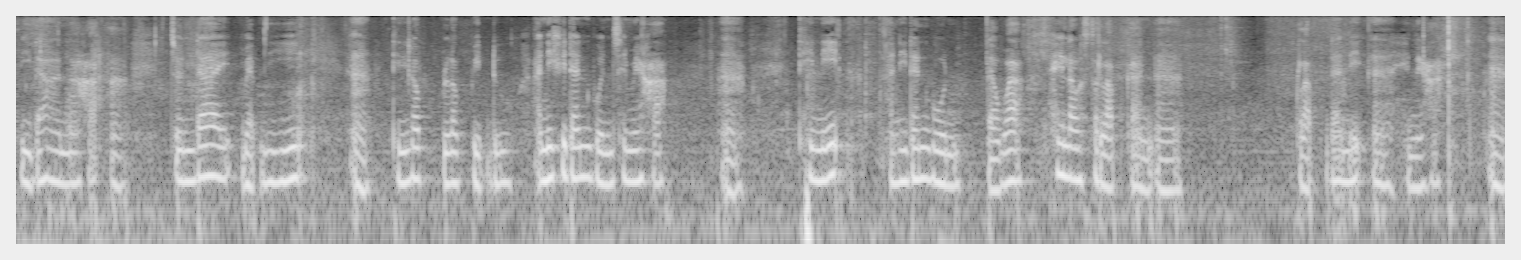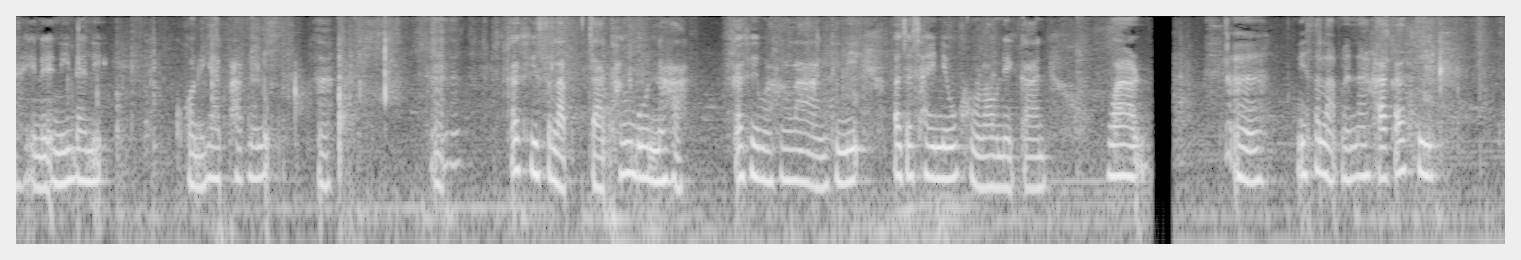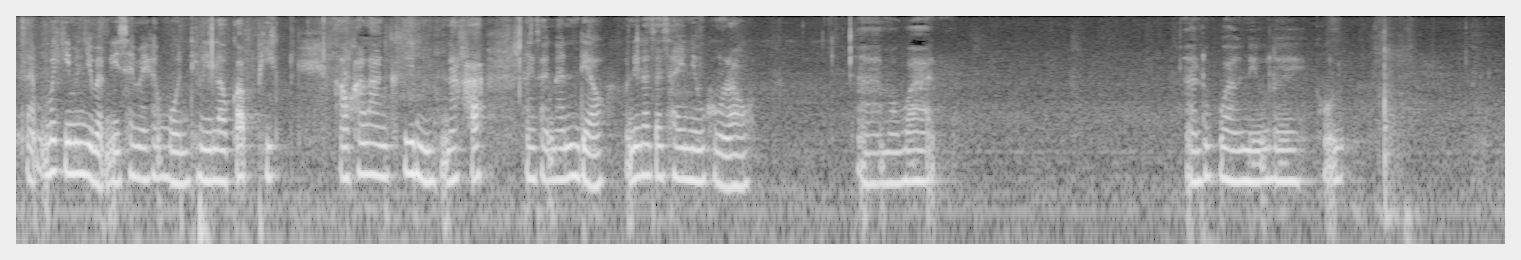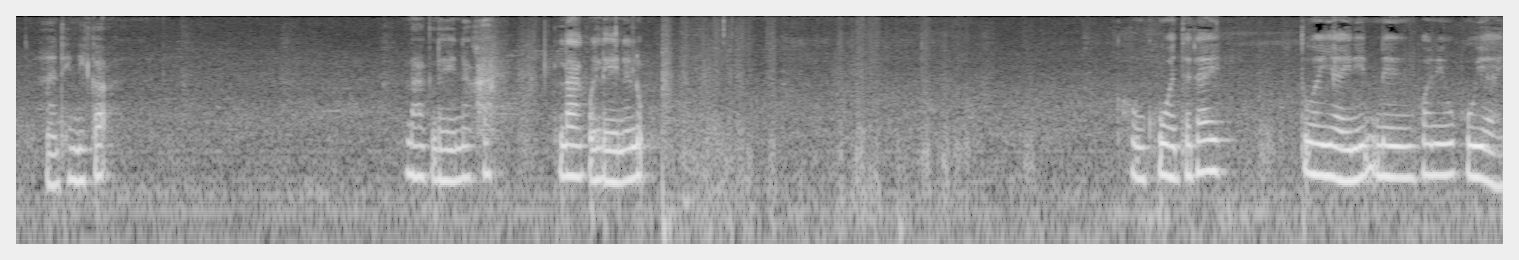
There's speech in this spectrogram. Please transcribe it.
สีด้านนะคะอะจนได้แบบนี้อะทีนี้เราเราปิดดู อันนี้คือด้านบนใช่ไหมคะอะทีนี้อันนี้ด้านบน แต่ว่าให้เราสลับกันอ่ากลับด้านนี้อะเห็นไหมคะอะเห็นไหมอันนี้ด้านนี้ขออนุญาตพับนะลูกอะอะก็คือสลับจากข้างบนนะคะ ก็คือมาข้างล่าง ทีนี้เราจะใช้นิ้วของเราในการวาด อ่า นี่สลับแล้วนะคะ ก็คือจากเมื่อกี้มันอยู่แบบนี้ใช่ไหมข้างบน ทีนี้เราก็พลิกเอาข้างล่างขึ้นนะคะ หลังจากนั้นเดี๋ยววันนี้เราจะใช้นิ้วของเรา อ่ามาวาด อ่าลูกวางนิ้วเลยของอ่าทีนี้ก็ ลากเลยนะคะ ลากไปเลยนะลูก ของควรจะได้ตัวใหญ่นิดนึง เพราะนิ้วปูใหญ่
